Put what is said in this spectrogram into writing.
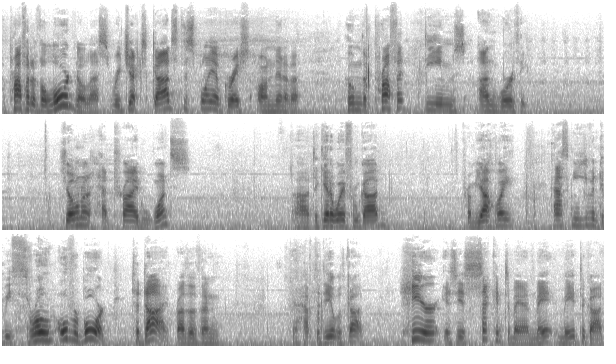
a prophet of the Lord no less, rejects God's display of grace on Nineveh whom the prophet deems unworthy. Jonah had tried once uh, to get away from God, from Yahweh, asking even to be thrown overboard to die rather than to have to deal with God. Here is his second demand made, made to God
